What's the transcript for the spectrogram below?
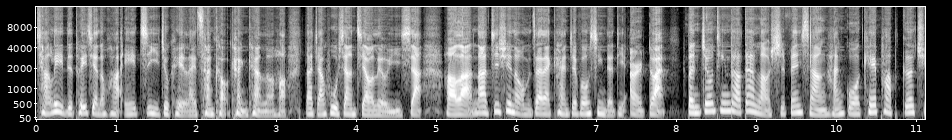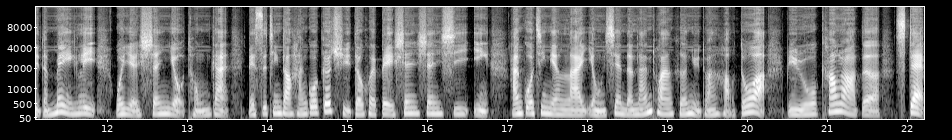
强力的推荐的话，哎，志毅就可以来参考看看了哈，大家互相交流一下。好了，那继续呢，我们再来看这封信的第二段。本周听到戴老师分享韩国 K-pop 歌曲的魅力，我也深有同感。每次听到韩国歌曲，都会被深深吸引。韩国近年来涌现的男团和女团好多啊，比如 Kara 的 Step，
